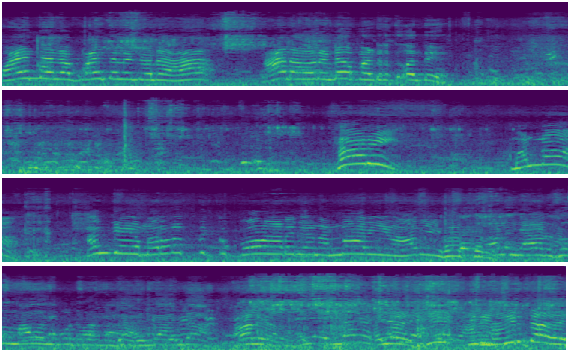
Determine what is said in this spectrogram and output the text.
வரைக்காது ஐயா குழந்தைல குழந்தைல சொன்னா ஆனா அவர் என்ன பண்றது வந்து? சரி மன்னா அங்கே மரணத்துக்கு போராடும் என் அண்ணாவின் ஆவி காக்கிறது. யாரும் சொல்லு மாலை போட்டு வாங்க இந்த இந்த ஆளுங்க. ஐயா சி- இது திருத்தாது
